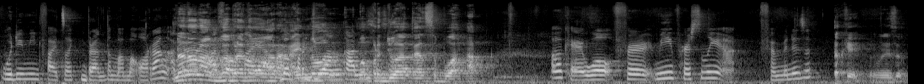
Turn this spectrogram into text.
What do you mean fights? Like berantem sama orang? No no no bukan berantem sama orang. I know Memperjuangkan. memperjuangkan sebuah hak. Okay, well for me personally, uh, feminism. Oke, feminism.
